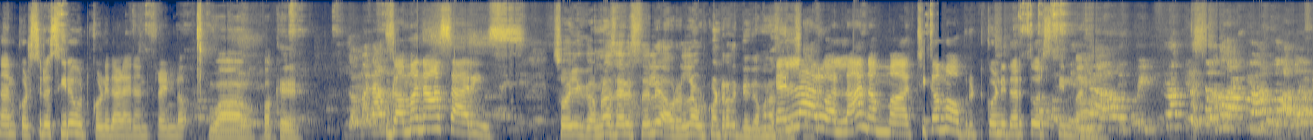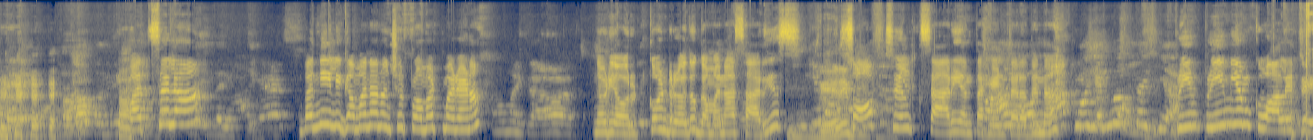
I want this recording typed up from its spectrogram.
ನಾನು ಕೊಡ್ಸಿರೋ ಸೀರೆ ಉಟ್ಕೊಂಡಿದ್ದಾಳೆ ನನ್ನ friend wow okay Gamana. Sarees so ಈ ಗಮನ ಸ್ಯಾರೀಸಲ್ಲಿ ಅವರೆಲ್ಲ ಉಟ್ಕೊಂಡಿರೋದು ಗಮನ. ಎಲ್ಲಾರು ಅಲ್ಲ ನಮ್ಮ ಚಿಕ್ಕಮ್ಮ ಒಬ್ರು ಇಟ್ಕೊಂಡಿದ್ದಾರೆ ತೋರಿಸ್ತೀನಿ ಬನ್ನಿ. ವತ್ಸಲ ಬನ್ನಿ ಇಲ್ಲಿ ಗಮನ ಒಂಚೂರು ಪ್ರಮೋಟ್ ಮಾಡೋಣ. ನೋಡಿ ಅವ್ರು ಉಟ್ಕೊಂಡಿರೋದು ಗಮನ ಸಾರೀಸ್. ಸಾಫ್ಟ್ ಸಿಲ್ಕ್ ಸ್ಯಾರಿ ಅಂತ ಹೇಳ್ತಾರೆ ಅದನ್ನ. Premium quality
